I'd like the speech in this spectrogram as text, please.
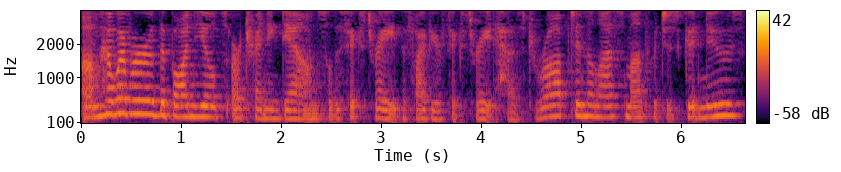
Um, however, the bond yields are trending down. So the fixed rate, the five-year fixed rate has dropped in the last month, which is good news.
